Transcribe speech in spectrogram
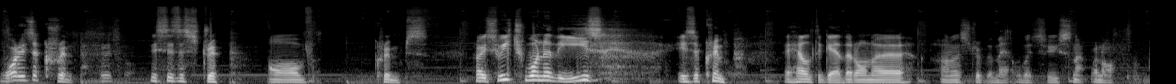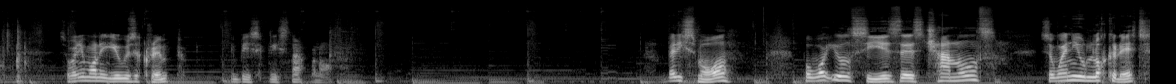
What is a crimp? This is a strip of crimps. Right, so each one of these is a crimp. They're held together on a on a strip of metal which you snap one off. So when you want to use a crimp, you basically snap one off. Very small, but what you'll see is there's channels. So when you look at it,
